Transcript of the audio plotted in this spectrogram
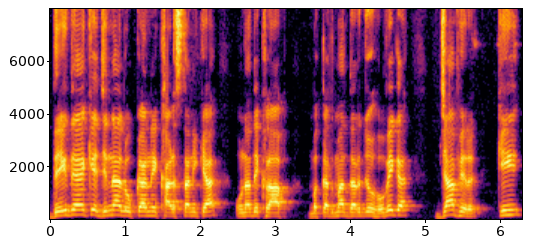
ਦੇਖਦੇ ਹਾਂ ਕਿ ਜਿਨ੍ਹਾਂ ਲੋਕਾਂ ਨੇ ਖਾਲਿਸਤਾਨੀ ਕਿਹਾ, ਉਹਨਾਂ ਦੇ ਖਿਲਾਫ ਮੁਕੱਦਮਾ ਦਰਜ ਹੋਵੇਗਾ ਜਾਂ ਫਿਰ ਕੀ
